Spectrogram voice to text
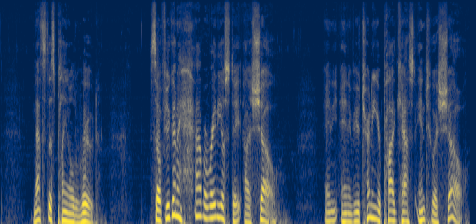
And that's just plain old rude. So if you're going to have a radio state a show, and and if you're turning your podcast into a show,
